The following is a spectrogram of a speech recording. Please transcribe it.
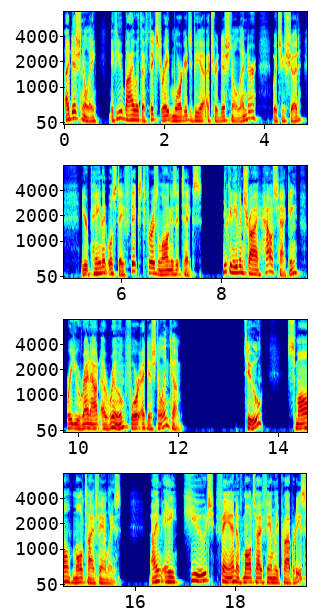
Additionally, if you buy with a fixed rate mortgage via a traditional lender, which you should, your payment will stay fixed for as long as it takes. You can even try house hacking, where you rent out a room for additional income. 2. Small multifamilies. I'm a huge fan of multifamily properties.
